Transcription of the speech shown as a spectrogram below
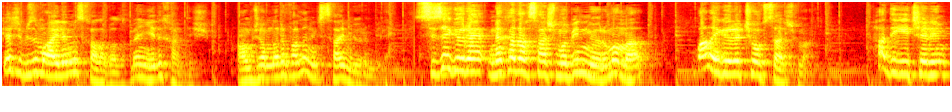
Gerçi bizim ailemiz kalabalık. Ben yedi kardeşim. Amcamları falan hiç saymıyorum bile. Size göre ne kadar saçma bilmiyorum ama bana göre çok saçma. Hadi geçelim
